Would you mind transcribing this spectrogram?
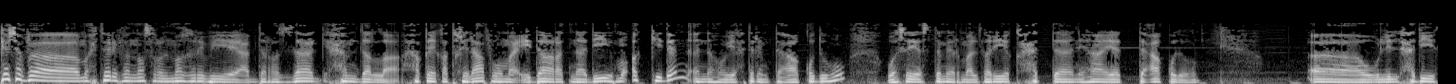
كشف محترف النصر المغربي عبد الرزاق حمد الله. حقيقة خلافه مع إدارة ناديه مؤكدا أنه يحترم تعاقده وسيستمر مع الفريق حتى نهاية تعاقده. آه وللحديث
